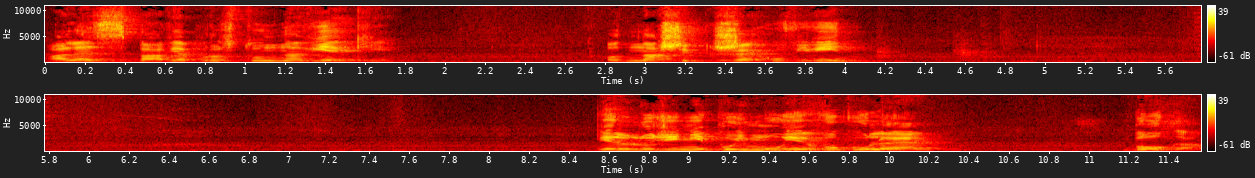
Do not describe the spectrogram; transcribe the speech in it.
ale zbawia po prostu na wieki od naszych grzechów i win. Wielu ludzi nie pojmuje w ogóle Boga.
